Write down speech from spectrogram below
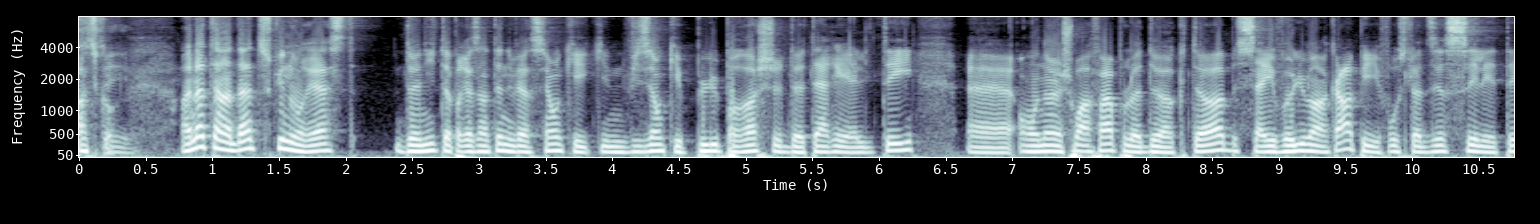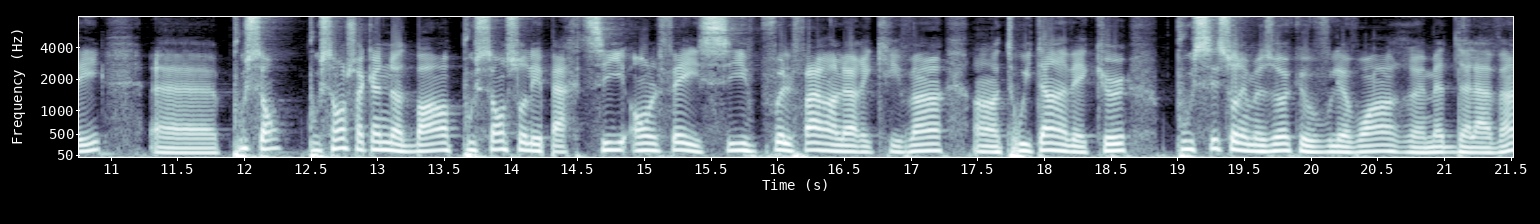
En tout cas, En attendant, tout ce qui nous reste, Denis t'a présenté une version qui est, une vision qui est plus proche de ta réalité. Euh, on a un choix à faire pour le 2 octobre. Ça évolue encore, puis il faut se le dire, c'est l'été. Euh, poussons. Poussons chacun de notre bord, poussons sur les partis. On le fait ici. Vous pouvez le faire en leur écrivant, en tweetant avec eux. Poussez sur les mesures que vous voulez voir euh, mettre de l'avant.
